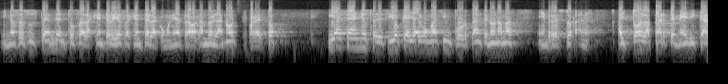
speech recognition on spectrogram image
y no se suspende, entonces a la gente veías a gente de la comunidad trabajando en la noche para esto y hace años se decidió que hay algo más importante, no nada más en restaurantes. Hay toda la parte médica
